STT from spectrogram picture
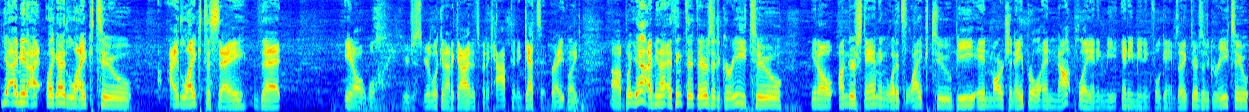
Yeah, I mean, I like I'd like to, I'd like to say that, you know, well, you're just you're looking at a guy that's been a captain and gets it right, like, uh, but yeah, I mean, I, I think that there's a degree to, you know, understanding what it's like to be in March and April and not play any me- any meaningful games. I think there's a degree to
